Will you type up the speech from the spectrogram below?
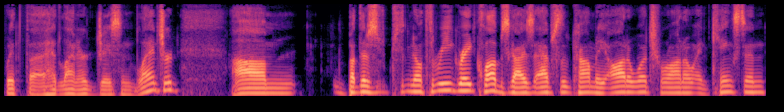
with uh, headliner Jason Blanchard. Um, but there's you know three great clubs, guys. Absolute Comedy Ottawa, Toronto, and Kingston.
